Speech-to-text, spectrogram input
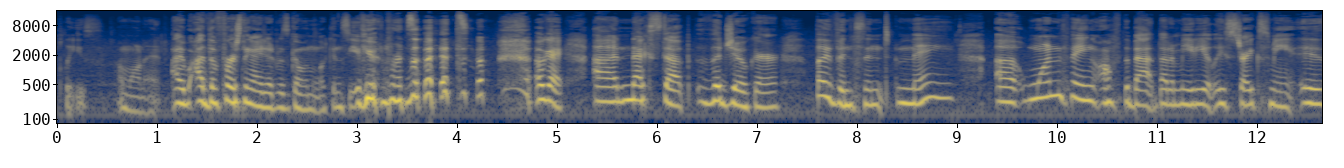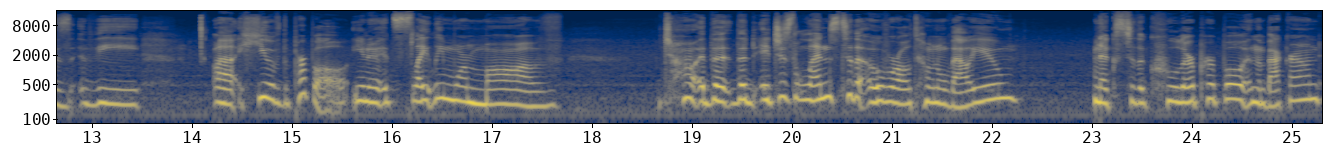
please. I want it. I, I, the first thing I did was go and look and see if you had prints of it. okay. Uh, next up, The Joker by Vincent May. Uh, one thing off the bat that immediately strikes me is the uh, hue of the purple. You know, it's slightly more mauve. To- the the it just lends to the overall tonal value next to the cooler purple in the background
